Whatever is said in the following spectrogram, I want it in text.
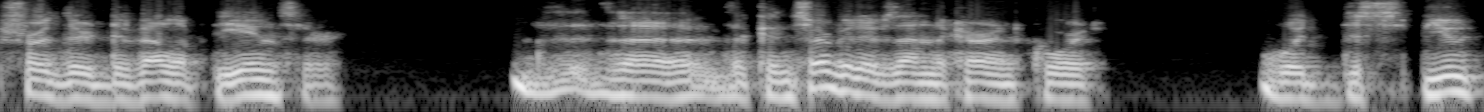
further develop the answer. The, the, conservatives on the current court would dispute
